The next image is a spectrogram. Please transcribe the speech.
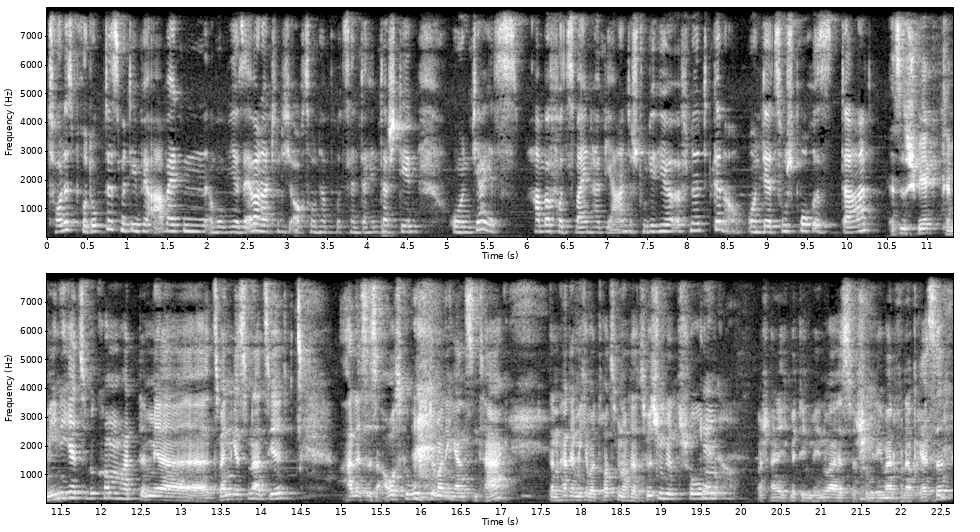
tolles Produkt ist, mit dem wir arbeiten, wo wir selber natürlich auch zu 100 Prozent dahinter stehen. Und ja, jetzt haben wir vor zweieinhalb Jahren das Studio hier eröffnet. Genau. Und der Zuspruch ist da. Es ist schwer, Termine hier zu bekommen, hat mir Sven gestern erzählt. Alles ist ausgebucht immer den ganzen Tag. Dann hat er mich aber trotzdem noch dazwischen geschoben. Genau. Wahrscheinlich mit dem Hinweis, schon jemand von der Presse.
